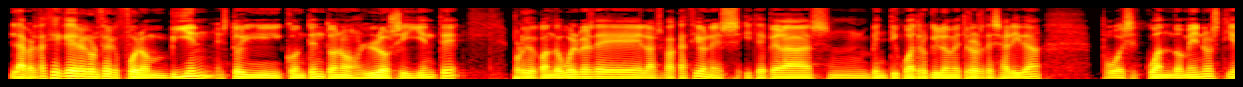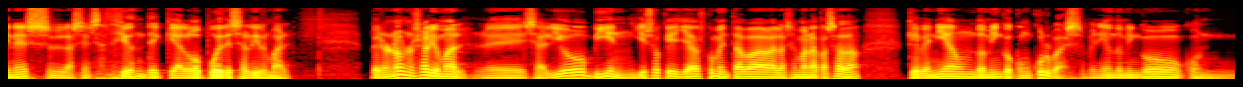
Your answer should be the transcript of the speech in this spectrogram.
la verdad es que hay que reconocer que fueron bien, estoy contento no. Lo siguiente, porque cuando vuelves de las vacaciones y te pegas 24 kilómetros de salida, pues cuando menos tienes la sensación de que algo puede salir mal. Pero no, no salió mal, eh, salió bien. Y eso que ya os comentaba la semana pasada, que venía un domingo con curvas, venía un domingo con,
